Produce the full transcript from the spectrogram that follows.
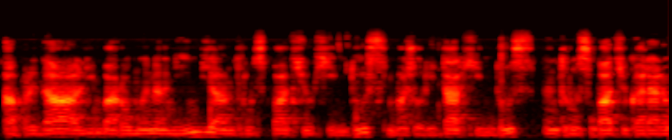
A preda limba română în India, într-un spațiu hindus, majoritar hindus, într-un spațiu care are o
